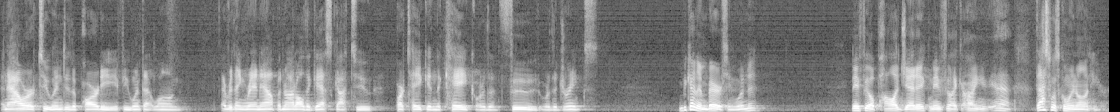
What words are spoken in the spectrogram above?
an hour or two into the party, if you went that long, everything ran out, but not all the guests got to partake in the cake or the food or the drinks? It'd be kind of embarrassing, wouldn't it? Maybe feel apologetic, maybe feel like, oh, yeah, that's what's going on here.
